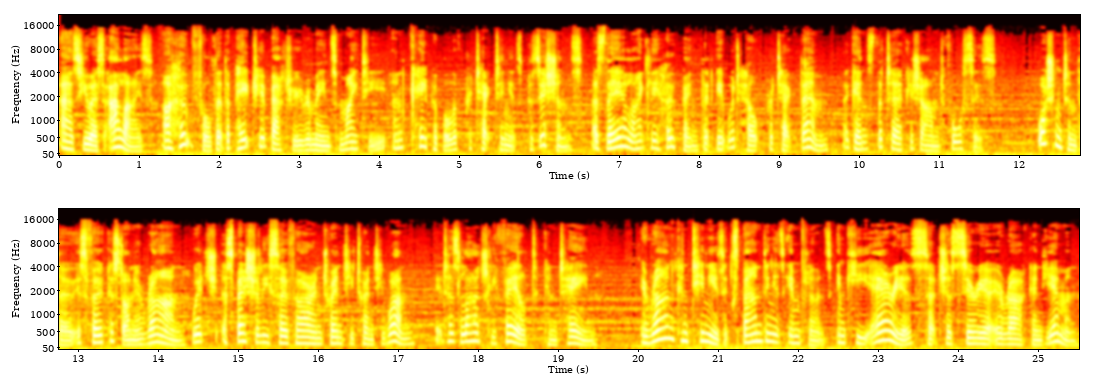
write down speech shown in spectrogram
as US allies, are hopeful that the Patriot battery remains mighty and capable of protecting its positions, as they are likely hoping that it would help protect them against the Turkish armed forces. Washington, though, is focused on Iran, which, especially so far in 2021, it has largely failed to contain. Iran continues expanding its influence in key areas such as Syria, Iraq, and Yemen.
